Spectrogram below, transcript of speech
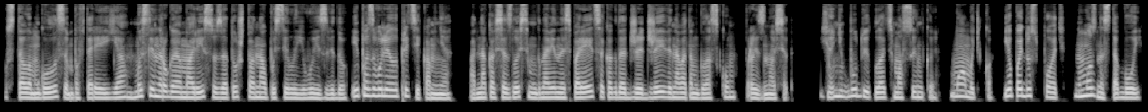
Усталым голосом повторяю я, мысленно ругая Марису за то, что она упустила его из виду и позволила прийти ко мне. Однако вся злость мгновенно испаряется, когда Джей-Джей виноватым глазком произносит. «Я не буду иглать с масынкой. Мамочка, я пойду спать, но можно с тобой?»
